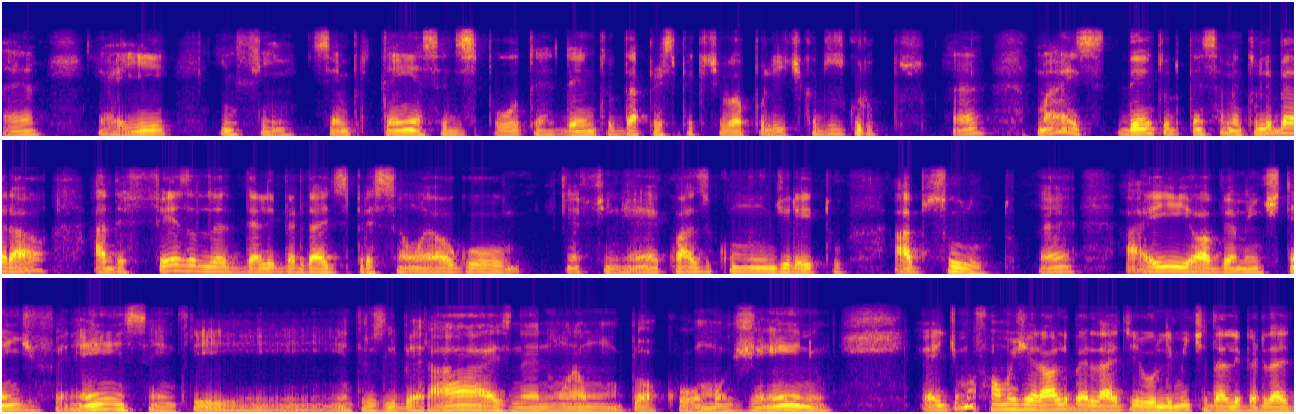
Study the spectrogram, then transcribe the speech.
né? E aí, enfim, sempre tem essa disputa dentro da perspectiva política dos grupos. Né? Mas, dentro do pensamento liberal, a defesa da liberdade de expressão é algo, enfim, é quase como um direito absoluto. Né? Aí, obviamente, tem diferença entre, entre os liberais, né? não é um bloco homogêneo. É, de uma forma geral, liberdade, o limite da liberdade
